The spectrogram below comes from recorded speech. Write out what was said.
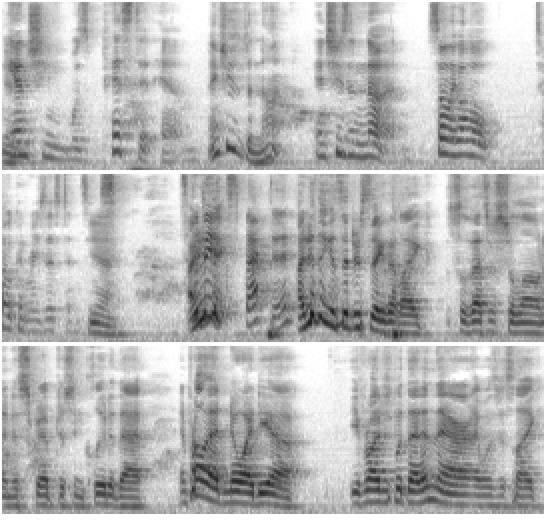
Yeah. and she was pissed at him, and she's a nun. and she's a nun, so like a little token resistance. Yeah. It's I to do be think- expected. I do think it's interesting that like Sylvester Stallone in his script just included that and probably had no idea. He probably just put that in there and was just like,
